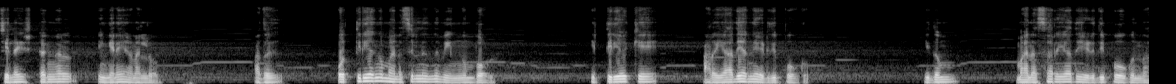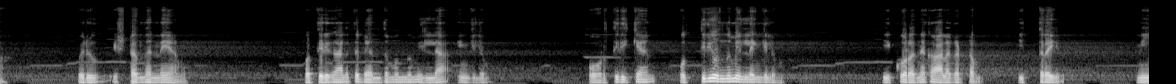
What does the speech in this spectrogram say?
ചില ഇഷ്ടങ്ങൾ ഇങ്ങനെയാണല്ലോ. അത് ഒത്തിരി അങ്ങ് മനസ്സിൽ നിന്ന് വിങ്ങുമ്പോൾ ഇത്തിരിയൊക്കെ അറിയാതെ അങ്ങ് എഴുതിപ്പോകും. ഇതും മനസ്സറിയാതെ എഴുതി പോകുന്ന ഒരു ഇഷ്ടം തന്നെയാണ്. ഒത്തിരി കാലത്ത് ബന്ധമൊന്നുമില്ല എങ്കിലും ഓർത്തിരിക്കാൻ ഒത്തിരി ഒന്നുമില്ലെങ്കിലും ഈ കുറഞ്ഞ കാലഘട്ടം ഇത്രയും നീ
